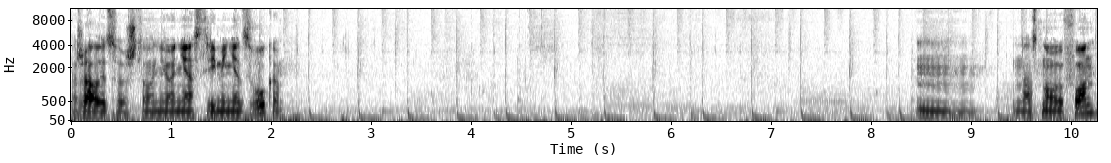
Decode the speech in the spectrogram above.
Жалуется, что у него ни о стриме нет звука. У нас новый фон.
